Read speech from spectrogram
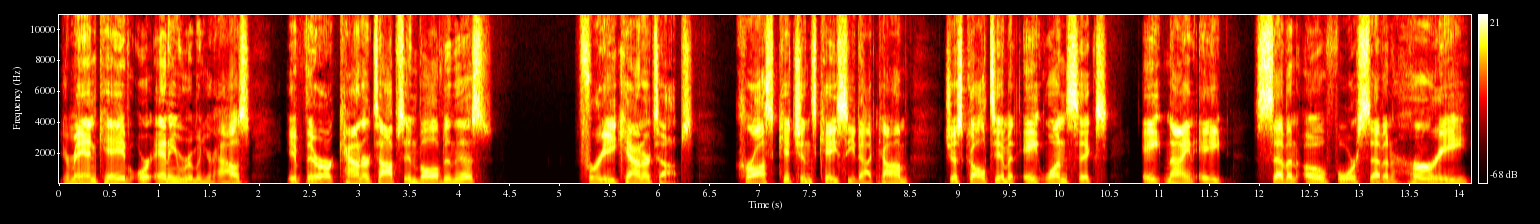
your man cave, or any room in your house, if there are countertops involved in this, free countertops. CrossKitchensKC.com. Just call Tim at 816 898 7047. Hurry.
